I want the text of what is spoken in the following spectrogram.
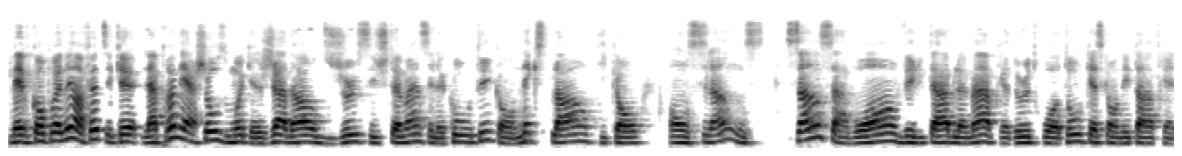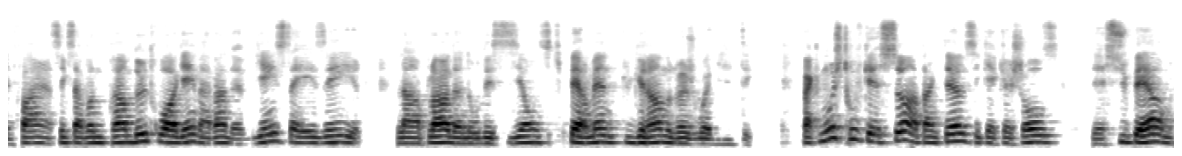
mais vous comprenez, en fait, c'est que la première chose, moi, que j'adore du jeu, c'est justement, c'est le côté qu'on explore puis qu'on on se lance sans savoir véritablement, après deux, trois tours, qu'est-ce qu'on est en train de faire. C'est que ça va nous prendre deux, trois games avant de bien saisir l'ampleur de nos décisions, ce qui permet une plus grande rejouabilité. Fait que moi, je trouve que ça, en tant que tel, c'est quelque chose de superbe.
